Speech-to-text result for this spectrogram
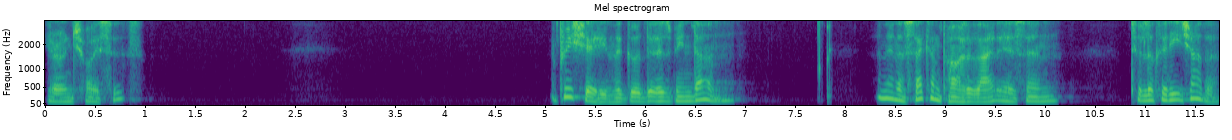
your own choices, appreciating the good that has been done. And then a second part of that is then to look at each other,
